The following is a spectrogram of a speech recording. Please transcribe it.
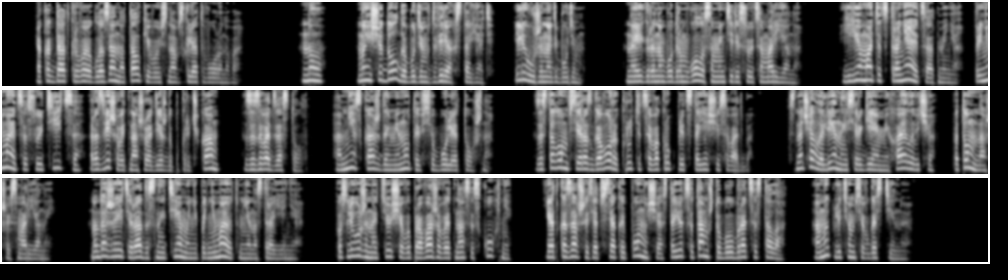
а когда открываю глаза, наталкиваюсь на взгляд Воронова. «Ну, мы еще долго будем в дверях стоять? Или ужинать будем?» Наигранно бодрым голосом интересуется Марьяна. Ее мать отстраняется от меня, принимается суетиться, развешивать нашу одежду по крючкам, зазывать за стол. А мне с каждой минутой все более тошно. За столом все разговоры крутятся вокруг предстоящей свадьбы. Сначала Лены и Сергея Михайловича, потом нашей с Марьяной. Но даже эти радостные темы не поднимают мне настроение. После ужина теща выпроваживает нас из кухни и, отказавшись от всякой помощи, остается там, чтобы убрать со стола, а мы плетемся в гостиную.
